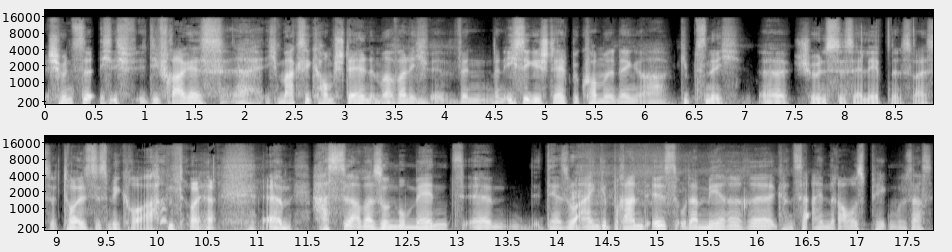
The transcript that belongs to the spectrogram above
Schönste, ich, ich, die Frage ist, äh, ich mag sie kaum stellen immer, weil ich, äh, wenn, wenn ich sie gestellt bekomme, denke, ah, gibt's nicht. Äh, schönstes Erlebnis, weißt du, tollstes Mikroabenteuer. Ähm, hast du aber so einen Moment, ähm, der so eingebrannt ist oder mehrere, kannst du einen rauspicken, wo du sagst,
